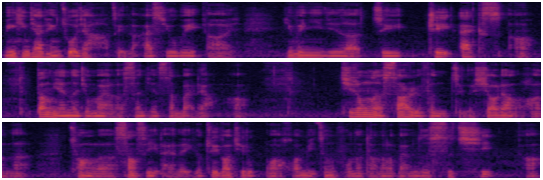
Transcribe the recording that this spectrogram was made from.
明星家庭座驾这个 SUV 啊，英菲尼迪的 G GX 啊，当年呢就卖了三千三百辆啊。其中呢，十二月份这个销量的话呢，创了上市以来的一个最高纪录啊，环比增幅呢达到了百分之十七啊。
